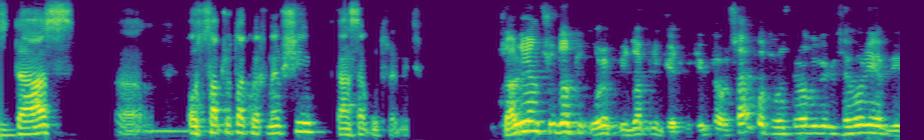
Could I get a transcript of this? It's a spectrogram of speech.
ზდას პოსტსაბჭოთა ქვეყნებში განსაკუთრებით. ძალიან ცუდად უყურებ პირდაპირ ჯეთქვით, იმიტომ რომ საერთოდ კონსპიროლოგიური თეორიები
